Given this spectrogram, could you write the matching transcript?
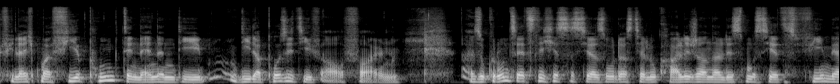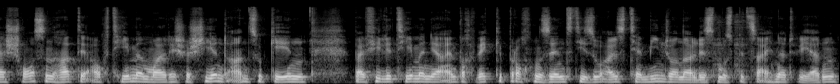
vielleicht mal vier Punkte nennen, die, die da positiv auffallen. Also grundsätzlich ist es ja so, dass der lokale Journalismus jetzt viel mehr Chancen hatte, auch Themen mal recherchierend anzugehen, weil viele Themen ja einfach weggebrochen sind, die so als Terminjournalismus bezeichnet werden.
